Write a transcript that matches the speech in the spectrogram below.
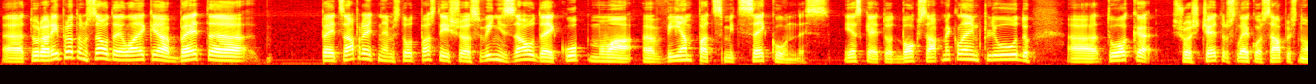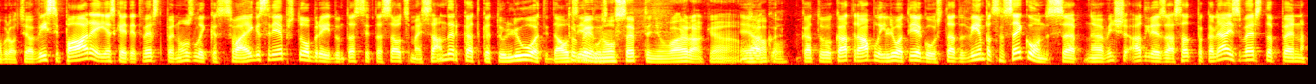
Uh, tur arī, protams, zaudēja laika, jā, bet uh, pēc aprēķiniem, es to pastīšos, viņi zaudēja kopumā uh, 11 sekundes. Ieskaitot boxu apmeklējumu kļūdu, uh, to, ka šos četrus liekos apļus nobrauc. Jo visi pārējie, ieskaitiet, Verstapenu uzlika svaigas riepas to brīdi, un tas ir tas saucamais undercut, ka tu ļoti daudz Tur iegūsti. 0,7 un vairāk. Jā, Jā, ka, ka tu katrā aplī ļoti iegūsi. Tātad 11 sekundes eh, viņš atgriezās atpakaļ aiz Verstapena.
